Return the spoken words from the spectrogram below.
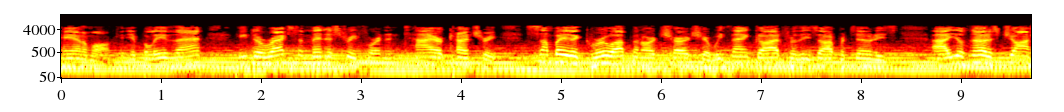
Panama. Can you believe that? He directs a ministry for an entire country. Somebody that grew up in our church here. We thank God for these opportunities. Uh, you'll notice Josh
